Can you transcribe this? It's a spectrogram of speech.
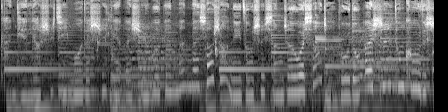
看天亮是寂寞的事，恋爱时我便慢慢消瘦。你总是想着我笑着，不懂爱是痛苦的事。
